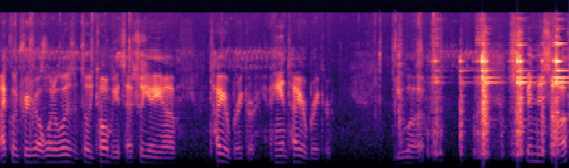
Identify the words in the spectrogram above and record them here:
I couldn't figure out what it was until he told me. It's actually a uh, tire breaker, a hand tire breaker. You uh, spin this off.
